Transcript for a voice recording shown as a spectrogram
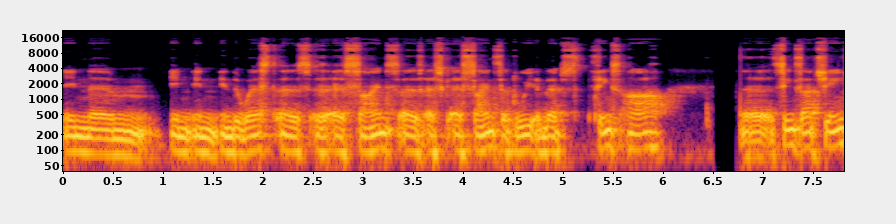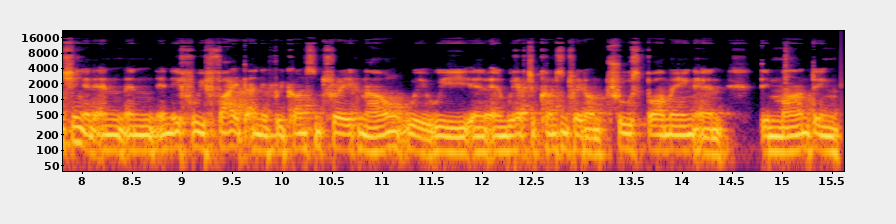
in um, in, in in the West as as signs as, as, as signs that we that things are uh, things are changing and, and, and, and if we fight and if we concentrate now we, we and, and we have to concentrate on truth bombing and demanding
